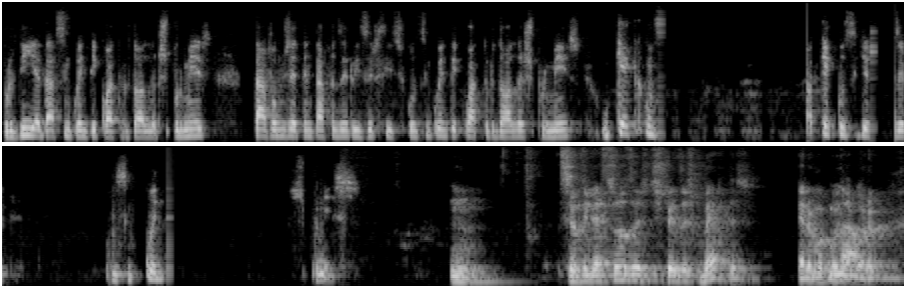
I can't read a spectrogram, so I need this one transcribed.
por dia dá 54 dólares por mês. Estávamos a tentar fazer o exercício com 54 dólares por mês. O que é que conseguias, o que é que conseguias fazer com 50 por mês? Hum. Se eu tivesse todas as despesas cobertas? Era uma coisa. Não. Agora,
